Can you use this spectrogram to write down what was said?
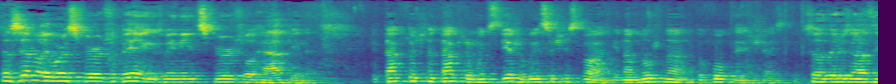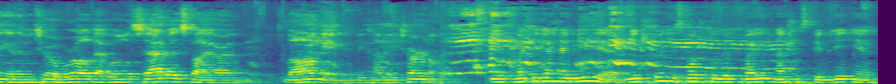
So similarly, we're spiritual beings. We need spiritual happiness. И так точно так же мы все живые существа, и нам нужно духовное счастье. So there's nothing in the material world that will satisfy our longing to become eternal. И в материальном мире ничто не сможет удовлетворить наше стремление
